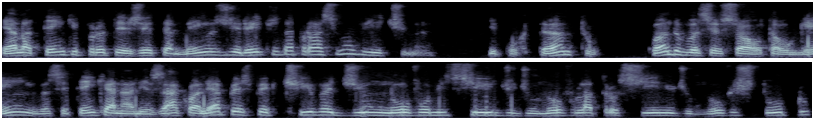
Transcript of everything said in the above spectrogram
ela tem que proteger também os direitos da próxima vítima. E, portanto, quando você solta alguém, você tem que analisar qual é a perspectiva de um novo homicídio, de um novo latrocínio, de um novo estupro,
